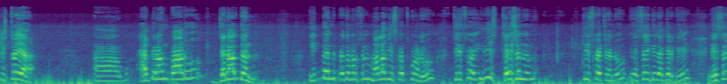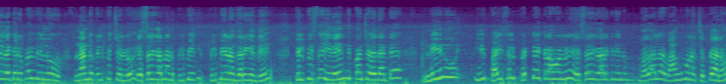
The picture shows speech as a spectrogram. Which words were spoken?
కిష్టయ్య ఆ, అగ్రహంపాడు జనార్దన్ ఇద్దరిని పెద్ద మనుషులు మళ్ళీ తీసుకొచ్చుకున్నాడు. తీసుకో ఇది స్టేషన్ తీసుకొచ్చాడు ఎస్ఐకి దగ్గరికి. ఎస్ఐ దగ్గరికి పోయి వీళ్ళు నన్ను పిలిపించాడు. ఎస్ఐ గారు నన్ను పిలిపి పిలిపించడం జరిగింది. పిలిపిస్తే ఇదేంది పంచాయతీ అంటే నేను ఈ పైసలు పెట్టే క్రమంలో ఎస్ఐ గారికి నేను మొదలే వాంగ్మూలం చెప్పాను.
